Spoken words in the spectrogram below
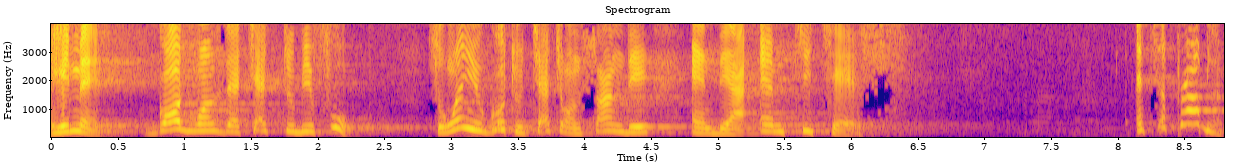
Amen. God wants the church to be full. So when you go to church on Sunday and there are empty chairs, it's a problem.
